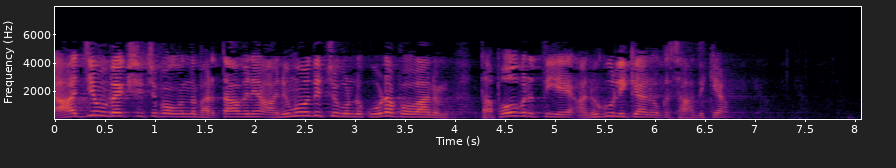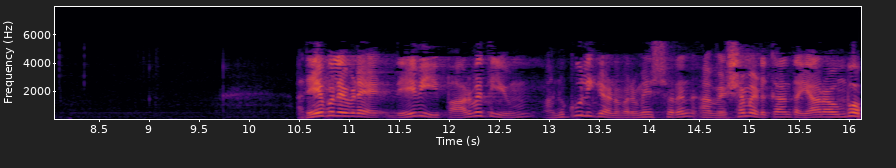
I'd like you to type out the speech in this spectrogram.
രാജ്യം ഉപേക്ഷിച്ചു പോകുന്ന ഭർത്താവിനെ അനുമോദിച്ചുകൊണ്ട് കൂടെ പോവാനും തപോവൃത്തിയെ അനുകൂലിക്കാനും ഒക്കെ സാധിക്കാം. അതേപോലെ ഇവിടെ ദേവി പാർവതിയും അനുകൂലിക്കുകയാണ്. പരമേശ്വരൻ ആ വിഷമെടുക്കാൻ തയ്യാറാവുമ്പോ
